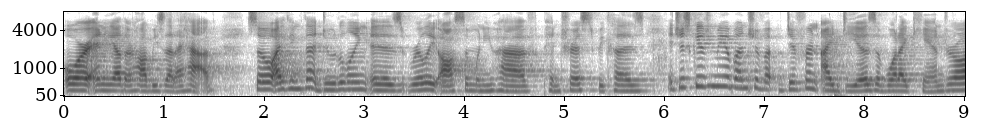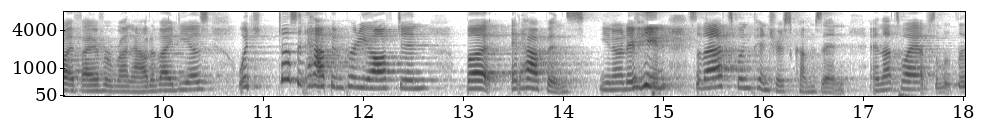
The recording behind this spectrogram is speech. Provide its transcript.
or any other hobbies that I have. So I think that doodling is really awesome when you have Pinterest because it just gives me a bunch of uh, different ideas of what I can draw if I ever run out of ideas, which doesn't happen pretty often, but it happens. You know what I mean? So that's when Pinterest comes in, and that's why I absolutely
